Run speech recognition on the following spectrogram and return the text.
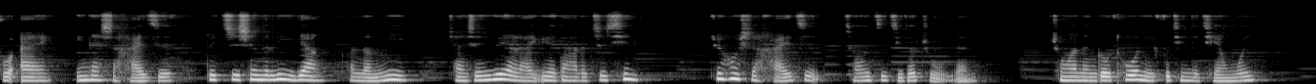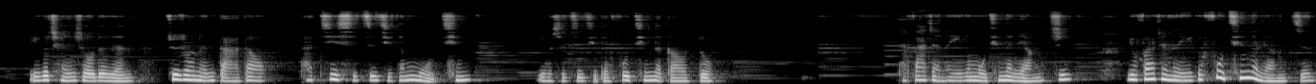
父爱应该使孩子对自身的力量和能力产生越来越大的自信，最后使孩子成为自己的主人，从而能够脱离父亲的权威。一个成熟的人。最终能达到他既是自己的母亲，又是自己的父亲的高度。他发展了一个母亲的良知，又发展了一个父亲的良知。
